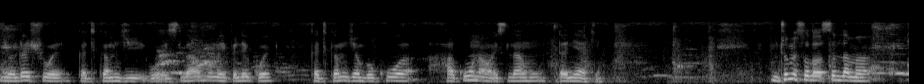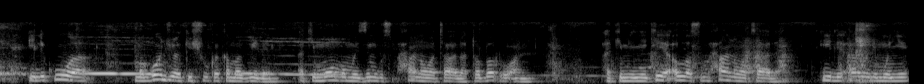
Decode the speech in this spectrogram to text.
iondoshwe katika mji wa Waislamu na ipelekwe katika mji ambao kuwa hakuna Waislamu ndani yake. Mtume SAW ilikuwa magonjwa yakishuka kama vile akimwomba Mwenyezi Mungu Subhanahu wa Ta'ala tabarruan, akimnyenyekea Allah Subhanahu wa Ta'ala ili awe ni mwenye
